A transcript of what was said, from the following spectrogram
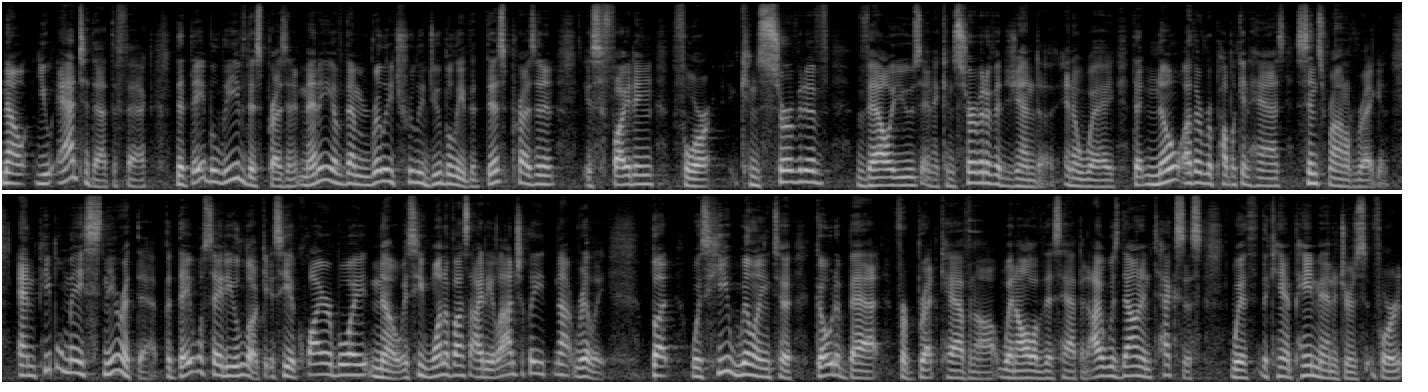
Now, you add to that the fact that they believe this president, many of them really truly do believe that this president is fighting for conservative values and a conservative agenda in a way that no other Republican has since Ronald Reagan. And people may sneer at that, but they will say to you, look, is he a choir boy? No. Is he one of us ideologically? Not really. But was he willing to go to bat for Brett Kavanaugh when all of this happened? I was down in Texas with the campaign managers for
